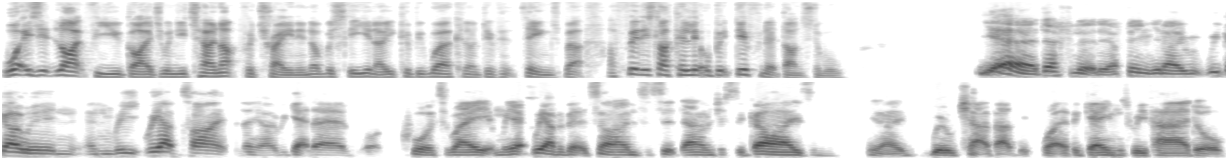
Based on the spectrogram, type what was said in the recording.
What is it like for you guys when you turn up for training? Obviously, you know you could be working on different things, but I feel it's like a little bit different at Dunstable. Yeah, definitely. I think you know we go in and we we have time. You know, we get there what, quarter to eight, and we we have a bit of time to sit down, just the guys, and you know we'll chat about whatever games we've had, or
